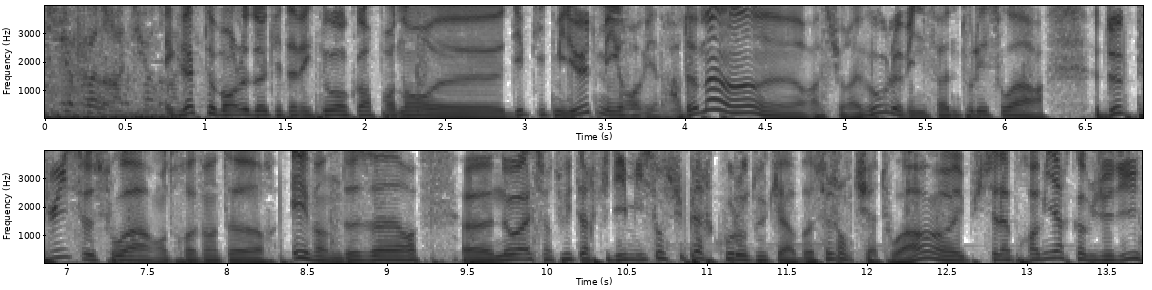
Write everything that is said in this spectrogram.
Sur Fun Radio. Exactement, le doc est avec nous encore pendant euh, 10 petites minutes, mais il reviendra demain, hein, euh, rassurez-vous, Levin Fun tous les soirs. Depuis ce soir, entre 20h et 22h, euh, Noah sur Twitter qui dit mission super cool en tout cas, bah, c'est gentil à toi, hein. et puis c'est la première, comme je dis,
